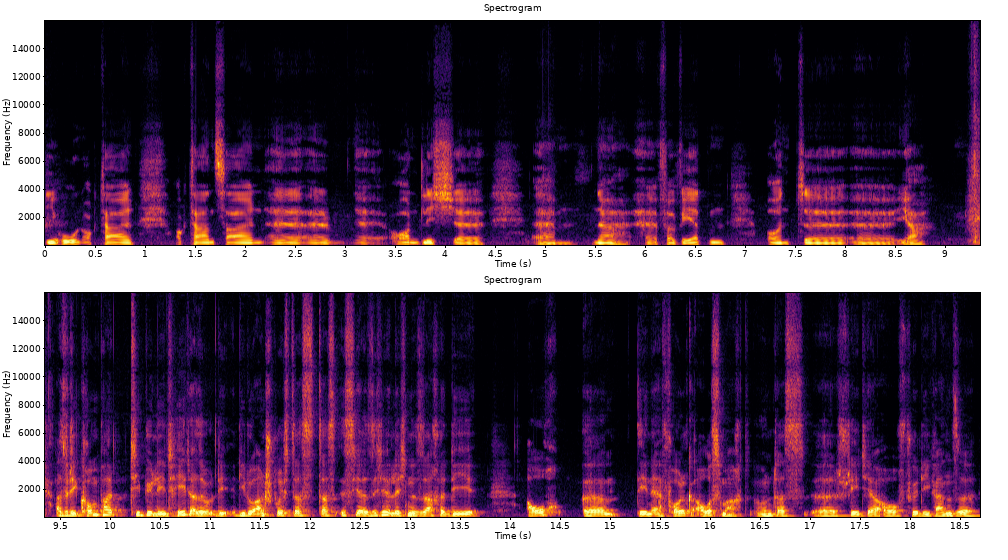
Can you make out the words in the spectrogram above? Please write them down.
die hohen Oktan, Oktanzahlen äh, äh, ordentlich äh, ähm, na, äh, verwerten und äh, äh, ja, also die Kompatibilität, also die, die du ansprichst, das, das ist ja sicherlich eine Sache, die auch äh, den Erfolg ausmacht. Und das äh, steht ja auch für die ganze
